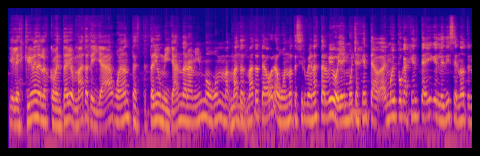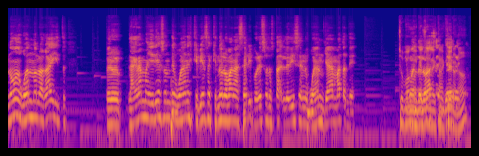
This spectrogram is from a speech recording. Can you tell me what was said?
que le escriben en los comentarios, mátate ya, weón, te, te estáis humillando ahora mismo, weón, Mm. mátate ahora, weón, no te sirve de nada estar vivo. Y hay mucha gente, hay muy poca gente ahí que le dice, no, te, no, weón, no lo hagáis. pero la gran mayoría son de weones que piensan que no lo van a hacer y por eso lo está- le dicen, weón, ya mátate. Supongo cuando que lo eso en el hacen, extranjero, ya- ¿no?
